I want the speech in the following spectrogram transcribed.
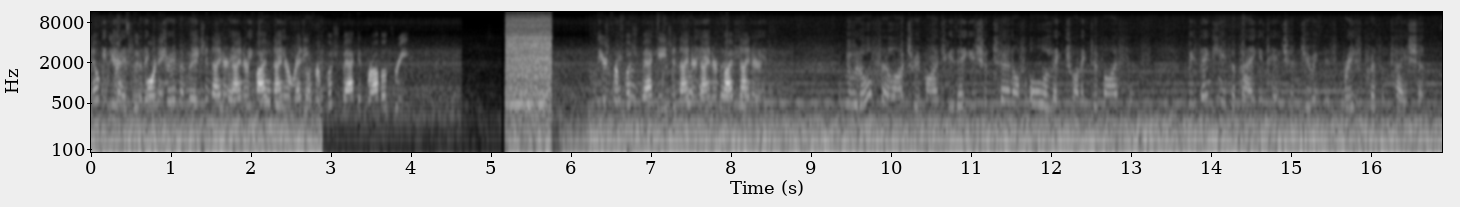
In clearance, good morning. Agent Niner Niner landing, Five you'll Niner ready for pushback at Bravo 3. Cleared for pushback, Agent Niner Niner Five Niner. We would also like to remind you that you should turn off all electronic devices. We thank you for paying attention during this brief presentation.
